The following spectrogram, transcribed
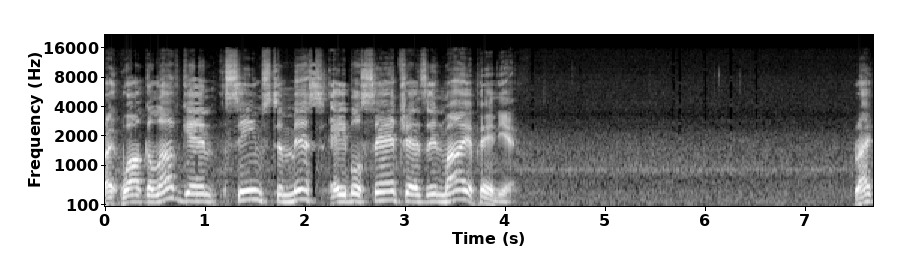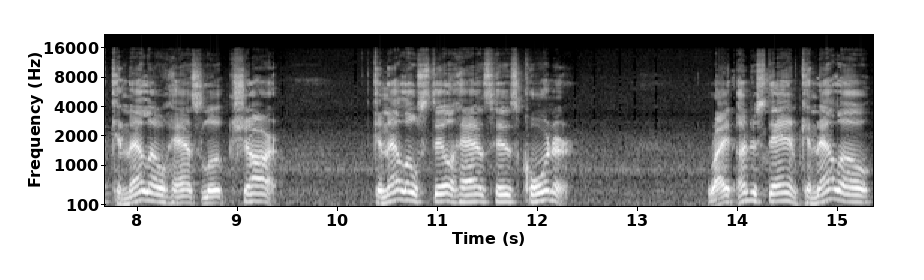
Right, while Golovkin seems to miss Abel Sanchez, in my opinion. Right, Canelo has looked sharp. Canelo still has his corner. Right? Understand, Canelo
